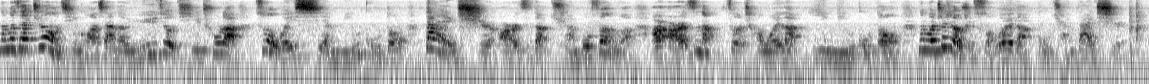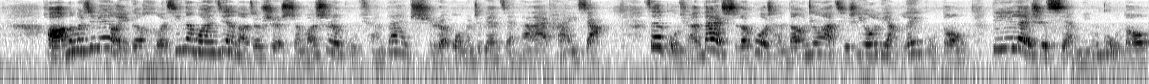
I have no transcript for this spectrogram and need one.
那么在这种情况下呢，于于就提出了作为显名股东代持儿子的全部份额，而儿子呢则成为了隐名股东。那么这就是所谓的股权代持。好，那么这边有一个核心的关键呢，就是什么是股权代持？我们这边简单来看一下。在股权代持的过程当中啊，其实有两类股东。第一类是显名股东，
